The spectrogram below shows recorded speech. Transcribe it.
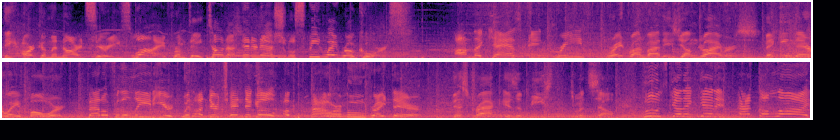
The ARCA Menards Series, live from Daytona International Speedway Road Course. On the gas and green. Great run by these young drivers, making their way forward. Battle for the lead here with under 10 to go. A power move right there. This track is a beast to itself. Who's gonna get it at the line?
